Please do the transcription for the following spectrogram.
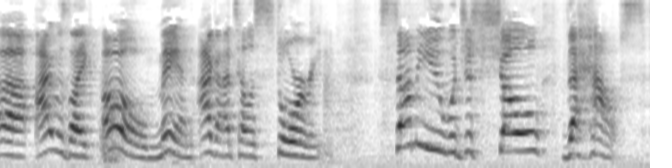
uh, I was like, oh man, I got to tell a story. Some of you would just show the house,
